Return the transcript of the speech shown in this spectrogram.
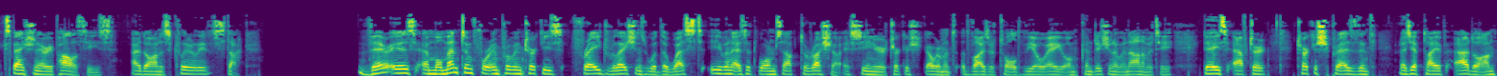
expansionary policies. Erdogan is clearly stuck. There is a momentum for improving Turkey's frayed relations with the West, even as it warms up to Russia, a senior Turkish government advisor told VOA on condition of anonymity, days after Turkish President Recep Tayyip Erdogan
